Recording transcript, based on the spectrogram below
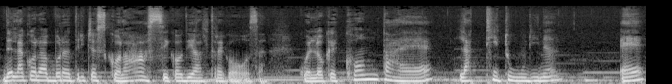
della collaboratrice scolastica o di altre cose. Quello che conta è l'attitudine e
